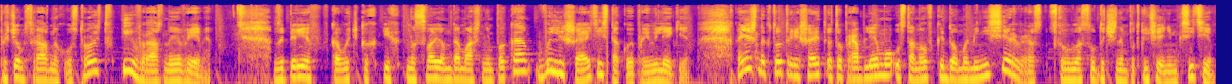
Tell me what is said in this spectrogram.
причем с разных устройств и в разное время. Заперев в кавычках их на своем домашнем ПК, вы лишаетесь такой привилегии. Конечно, кто-то решает эту проблему установкой дома мини-сервера с круглосуточным подключением к сети,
